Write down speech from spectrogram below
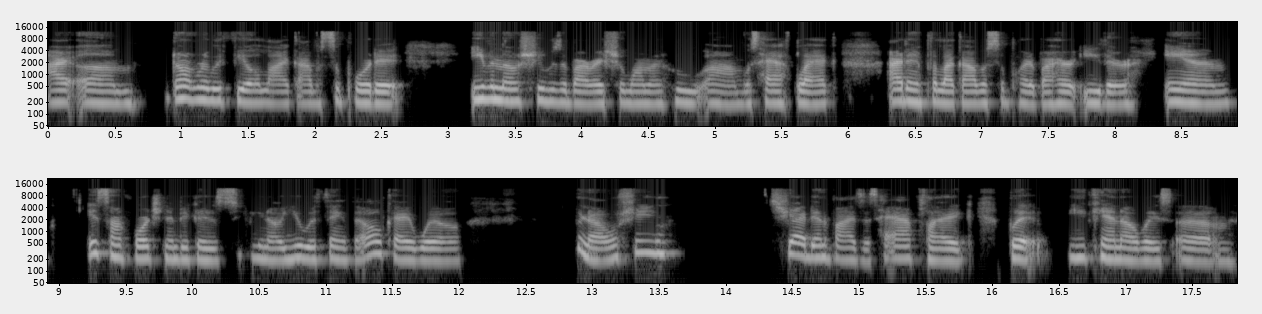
i um don't really feel like i was supported even though she was a biracial woman who um, was half black i didn't feel like i was supported by her either. And it's unfortunate because you know you would think that okay well you know she she identifies as half like but you can't always um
